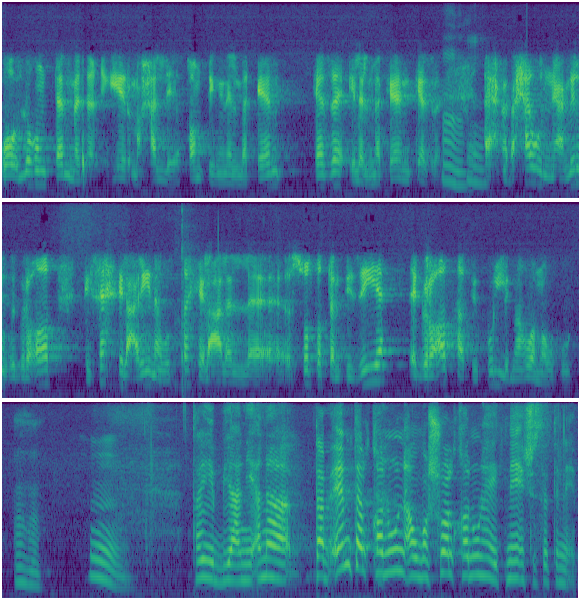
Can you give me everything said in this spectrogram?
وأقول لهم تم تغيير محل إقامتي من المكان كذا إلى المكان كذا. إحنا بحاول نعمله إجراءات تسهل علينا وتسهل على ال- السلطة التنفيذية إجراءاتها في كل ما هو موجود. طيب يعني أنا طب إمتى القانون أو مشروع القانون هيتناقش يا سياده النائب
